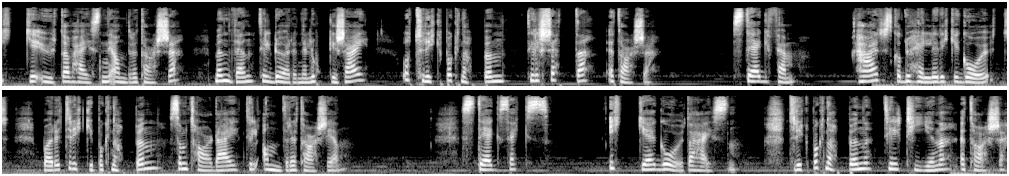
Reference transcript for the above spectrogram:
ikke ut av heisen i andre etasje, men vent til dørene lukker seg, og trykk på knappen til sjette etasje. Steg fem. Her skal du heller ikke gå ut, bare trykke på knappen som tar deg til andre etasje igjen. Steg seks. Ikke gå ut av heisen. Trykk på knappen til tiende etasje.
